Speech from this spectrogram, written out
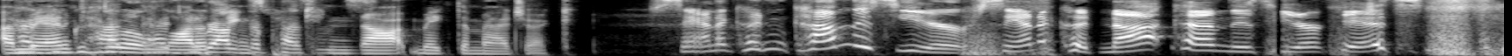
A Had man you- can had- do a had lot of things, but cannot make the magic. Santa couldn't come this year. Santa could not come this year, kids.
